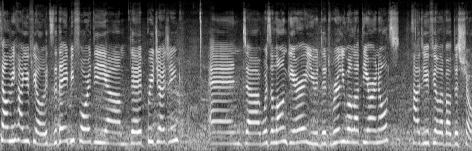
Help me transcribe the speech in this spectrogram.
tell me how you feel. It's the day before the um, the prejudging, and uh, was a long year. You did really well at the Arnold's. How do you feel about this show?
